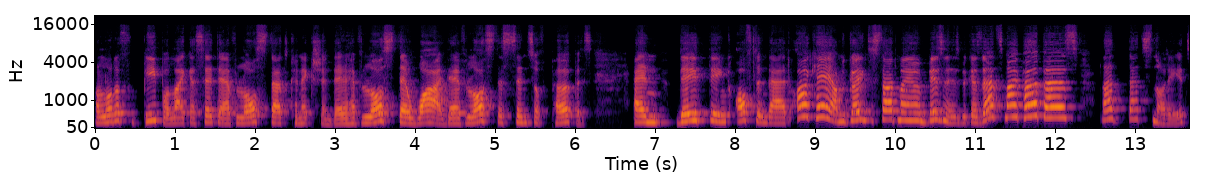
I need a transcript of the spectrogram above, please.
A lot of people, like I said, they have lost that connection. They have lost their why. They have lost the sense of purpose. And they think often that, okay, I'm going to start my own business because that's my purpose. That that's not it.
